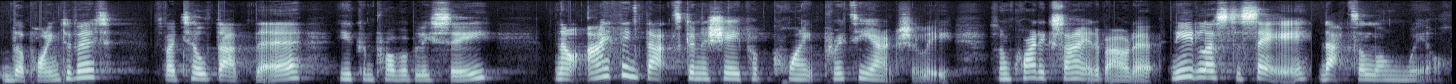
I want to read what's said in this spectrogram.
the point of it. So if I tilt that there, you can probably see. Now, I think that's going to shape up quite pretty, actually. So I'm quite excited about it. Needless to say, that's a long off.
